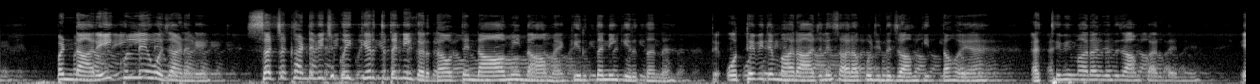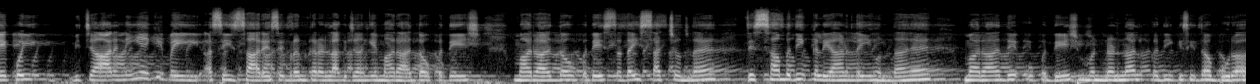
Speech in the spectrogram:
ਭੰਡਾਰੇ ਹੀ ਖੁੱਲੇ ਹੋ ਜਾਣਗੇ। ਸੱਚਖੰਡ ਵਿੱਚ ਕੋਈ ਕਿਰਤ ਨਹੀਂ ਕਰਦਾ। ਉੱਥੇ ਨਾਮ ਹੀ ਨਾਮ ਹੈ। ਕੀਰਤਨ ਹੀ ਕੀਰਤਨ ਹੈ। ਤੇ ਉੱਥੇ ਵੀ ਤੇ ਮਹਾਰਾਜ ਨੇ ਸਾਰਾ ਕੁਝ ਇੰਤਜ਼ਾਮ ਕੀਤਾ ਹੋਇਆ ਹੈ। ਇੱਥੇ ਵੀ ਮਹਾਰਾਜ ਇੰਤਜ਼ਾਮ ਕਰਦੇ ਨੇ ਇਹ ਕੋਈ ਵਿਚਾਰ ਨਹੀਂ ਹੈ ਕਿ ਭਈ ਅਸੀਂ ਸਾਰੇ ਸਿਮਰਨ ਕਰਨ ਲੱਗ ਜਾਾਂਗੇ। ਮਹਾਰਾਜ ਦਾ ਉਪਦੇਸ਼, ਮਹਾਰਾਜ ਦਾ ਉਪਦੇਸ਼ ਸਦਾ ਹੀ ਸੱਚ ਹੁੰਦਾ ਹੈ ਤੇ ਸਭ ਦੀ ਕਲਿਆਣ ਲਈ ਹੁੰਦਾ ਹੈ। ਮਹਾਰਾਜ ਦੇ ਉਪਦੇਸ਼ ਮੰਨਣ ਨਾਲ ਕਦੀ ਕਿਸੇ ਦਾ ਬੁਰਾ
